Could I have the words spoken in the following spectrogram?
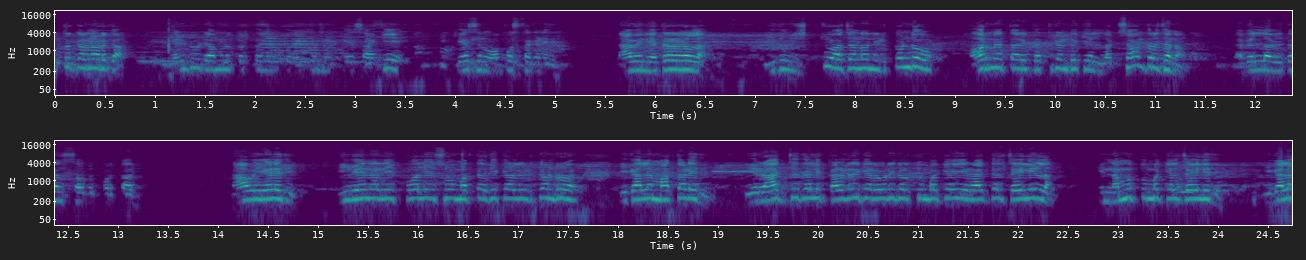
ಉತ್ತರ ಕರ್ನಾಟಕ, ಎರಡು ಡ್ಯಾಮನ್ನು ಕಟ್ತಾರೆ ಇವತ್ತು ರೈತರ ಮೇಲೆ ಕೇಸ್ ಹಾಕಿ ಈ ಕೇಸನ್ನು ವಾಪಸ್ ತಗೊಂಡಿದ್ದೀವಿ ನಾವೇನು ಎದುರಲ್ಲ ಇದು ಇಷ್ಟು ಅಜೆಂಡನ ಇಟ್ಕೊಂಡು ಆರನೇ ತಾರೀಕು ಹತ್ತು ಗಂಟೆಗೆ ಲಕ್ಷಾಂತರ ಜನ ನಾವೆಲ್ಲ ವಿಧಾನಸೌಧಕ್ಕೆ ಬರ್ತಾ ಇದ್ವಿ. ನಾವು ಹೇಳಿದ್ವಿ ನೀವೇನಾರು ಈ ಪೊಲೀಸು ಮತ್ತೆ ಅಧಿಕಾರಿ ಇಟ್ಕೊಂಡ್ರು ಈಗಲೇ ಮಾತಾಡಿದ್ವಿ. ಈ ರಾಜ್ಯದಲ್ಲಿ ಕಳ್ಳರಿಗೆ ರೌಡಿಗಳು ತುಂಬಕ್ಕೆ ಈ ರಾಜ್ಯದಲ್ಲಿ ಜೈಲಿಲ್ಲ ಇನ್ನು ನಮ್ಮ ತುಂಬಕ್ಕೆ ಜೈಲಿದೆ ಈಗೆಲ್ಲ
